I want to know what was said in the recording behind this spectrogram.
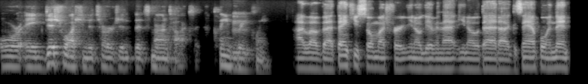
or a dishwashing detergent that's non-toxic, clean, free, mm. clean. I love that. Thank you so much for you know giving that you know that uh, example. And then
